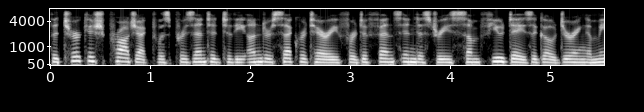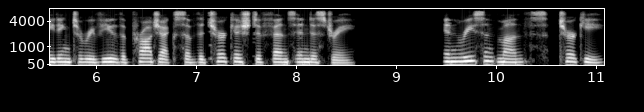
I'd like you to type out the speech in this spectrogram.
The Turkish project was presented to the Undersecretary for Defense Industries some few days ago during a meeting to review the projects of the Turkish defense industry. In recent months, Turkey,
